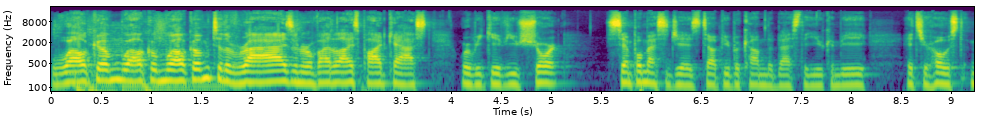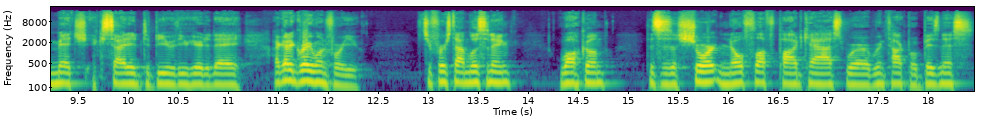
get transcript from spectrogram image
Welcome, welcome, welcome to the Rise and Revitalize podcast, where we give you short, simple messages to help you become the best that you can be. It's your host, Mitch, excited to be with you here today. I got a great one for you. If it's your first time listening, welcome. This is a short, no fluff podcast where we're going to talk about business,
